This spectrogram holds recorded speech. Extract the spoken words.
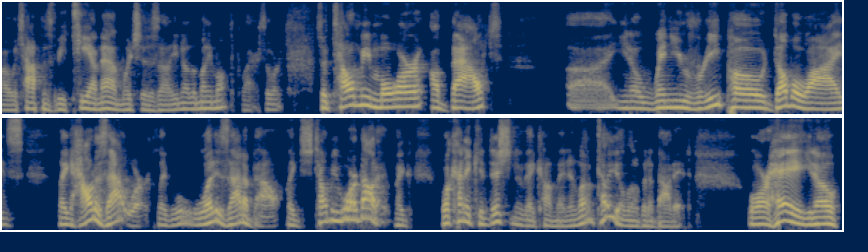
uh, which happens to be TMM, which is uh, you know the money multiplier. So so tell me more about uh, you know when you repo double wides like how does that work like what is that about like just tell me more about it like what kind of condition do they come in and let me tell you a little bit about it or hey you know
